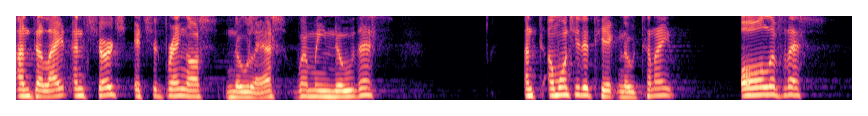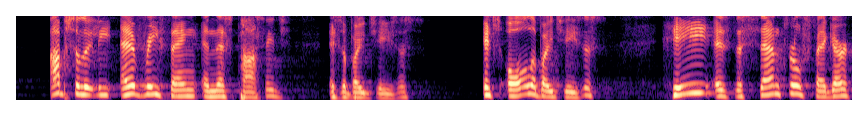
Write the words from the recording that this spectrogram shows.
and delight. And, church, it should bring us no less when we know this. And I want you to take note tonight. All of this, absolutely everything in this passage is about Jesus. It's all about Jesus. He is the central figure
